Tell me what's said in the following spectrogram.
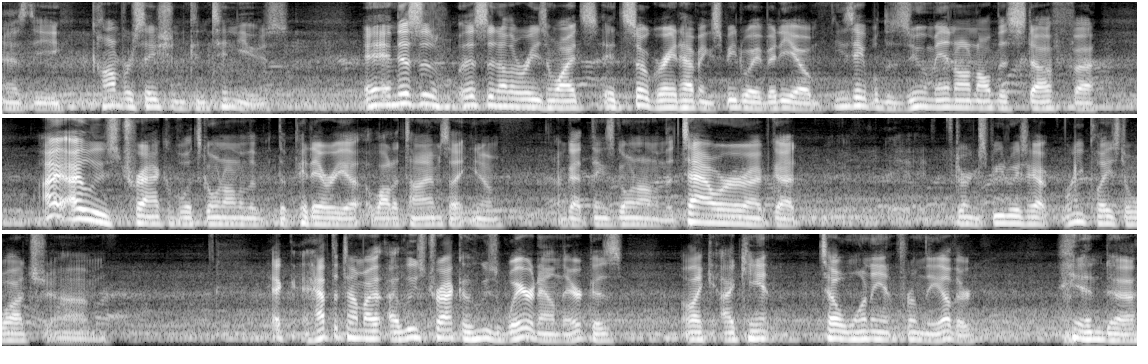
as the conversation continues. And this is this is another reason why it's it's so great having Speedway Video. He's able to zoom in on all this stuff. Uh, I, I, lose track of what's going on in the, the, pit area a lot of times. I you know I've got things going on in the tower. I've got during speedways I got replays to watch. Um, heck, half the time I, I, lose track of who's where down there because like I can't tell one ant from the other. And uh,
